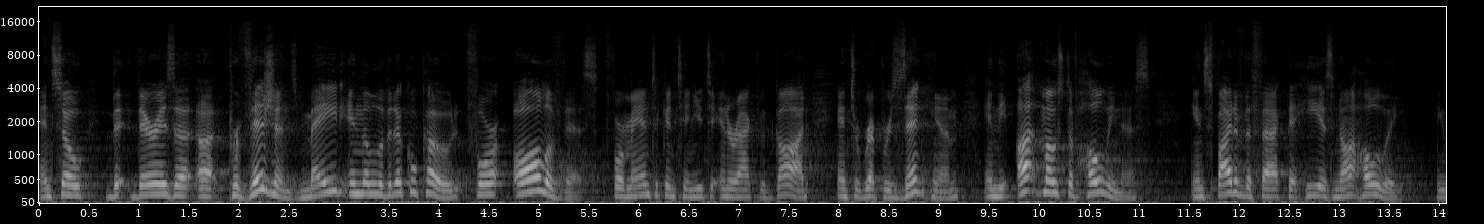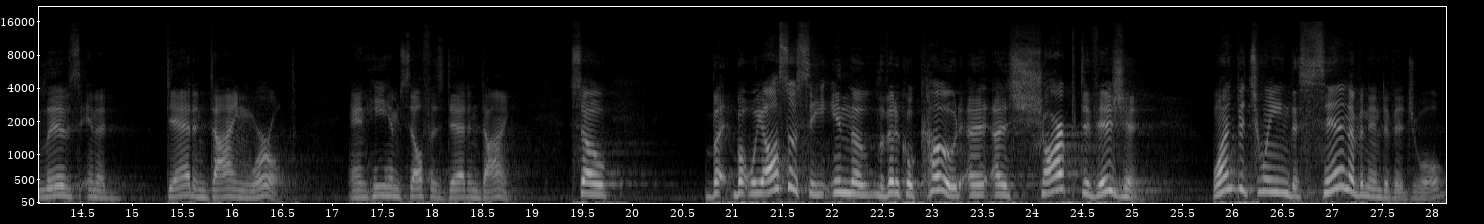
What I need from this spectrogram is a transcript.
And so th- there is a, a provisions made in the Levitical code for all of this, for man to continue to interact with God and to represent him in the utmost of holiness in spite of the fact that he is not holy. He lives in a dead and dying world, and he himself is dead and dying. So, but, but we also see in the Levitical code a, a sharp division one between the sin of an individual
